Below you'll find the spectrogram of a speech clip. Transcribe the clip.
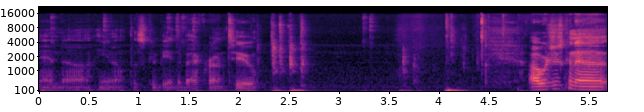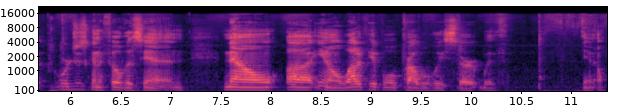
and uh, you know, this could be in the background too. Uh, we're just gonna we're just gonna fill this in. Now, uh, you know, a lot of people will probably start with you know,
